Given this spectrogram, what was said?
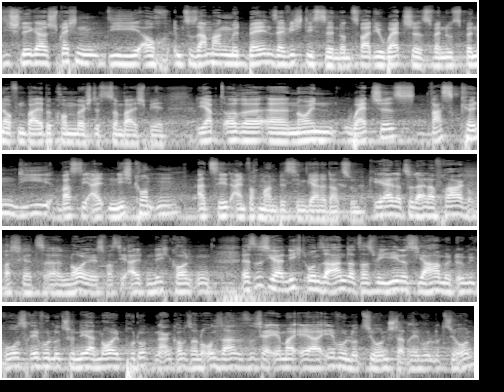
die Schläger sprechen, die auch im Zusammenhang mit Bällen sehr wichtig sind, und zwar die Wedges, wenn du Spin auf den Ball bekommen möchtest zum Beispiel. Ihr habt eure äh, neuen Wedges. Was können die, was die alten nicht konnten? Erzählt einfach mal ein bisschen gerne dazu. Gerne zu deiner Frage, was jetzt äh, neu ist, was die alten nicht konnten. Es ist ja nicht unser Ansatz, dass wir jedes Jahr mit irgendwie groß revolutionären neuen Produkten ankommen, sondern unser Ansatz ist ja immer eher Evolution statt Revolution.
